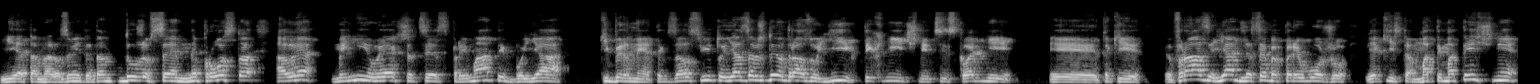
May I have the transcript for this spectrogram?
є. Там розумієте, там дуже все непросто, але мені легше це сприймати, бо я кібернетик за освіту. Я завжди одразу їх технічні, ці складні. е, Такі фрази я для себе перевожу в якісь там математичні,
